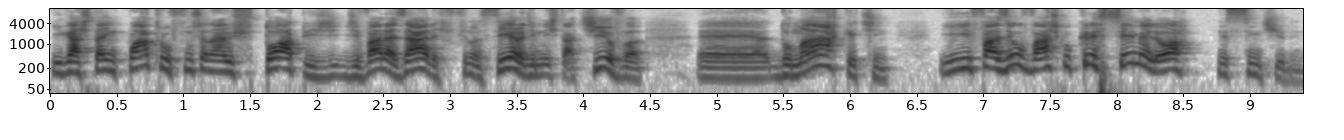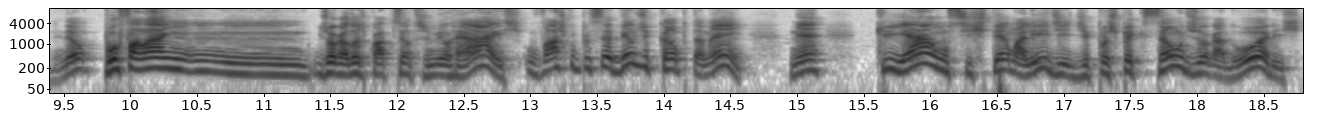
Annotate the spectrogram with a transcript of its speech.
e gastar em quatro funcionários tops de, de várias áreas, financeira, administrativa, é, do marketing e fazer o Vasco crescer melhor nesse sentido, entendeu? Por falar em, em, jogador de 400 mil reais, o Vasco precisa dentro de campo também, né? Criar um sistema ali de, de prospecção de jogadores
